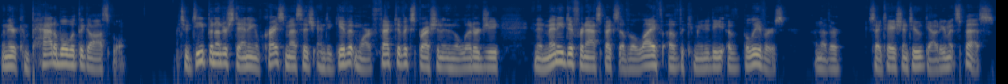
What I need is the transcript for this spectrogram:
when they are compatible with the gospel, to deepen understanding of Christ's message and to give it more effective expression in the liturgy and in many different aspects of the life of the community of believers. Another citation to Gaudium et Spes.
